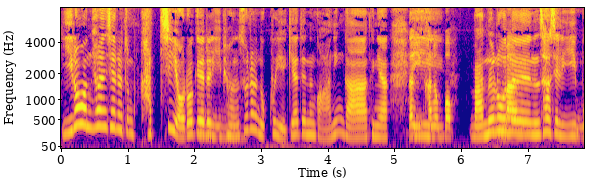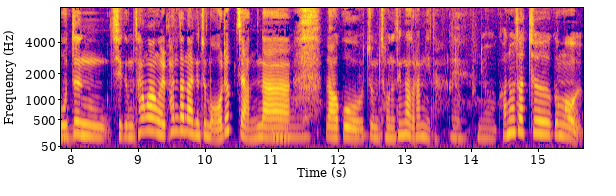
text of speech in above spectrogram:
이런 현실을 좀 같이 여러 개를 음. 이 변수를 놓고 얘기해야 되는 거 아닌가. 그냥 이 간호법 만으로는 만. 사실 이 음. 모든 지금 상황을 판단하기는 좀 어렵지 않나라고 음. 좀 저는 생각을 합니다. 네. 그렇군요. 간호사 측은 뭐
